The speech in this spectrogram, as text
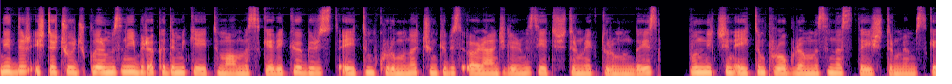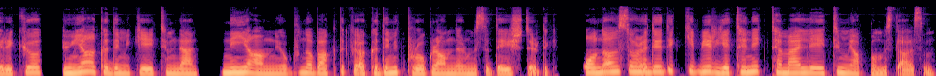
nedir? İşte çocuklarımızın iyi bir akademik eğitim alması gerekiyor bir üst eğitim kurumuna çünkü biz öğrencilerimizi yetiştirmek durumundayız. Bunun için eğitim programımızı nasıl değiştirmemiz gerekiyor? Dünya akademik eğitimden neyi anlıyor? Buna baktık ve akademik programlarımızı değiştirdik. Ondan sonra dedik ki bir yetenek temelli eğitim yapmamız lazım.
